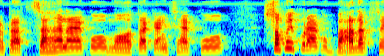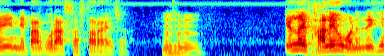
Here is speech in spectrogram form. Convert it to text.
एउटा चाहनाको महत्त्वाकाङ्क्षाको सबै कुराको बाधक चाहिँ नेपालको राज संस्था रहेछ। यसलाई फाल्यौँ भनेदेखि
